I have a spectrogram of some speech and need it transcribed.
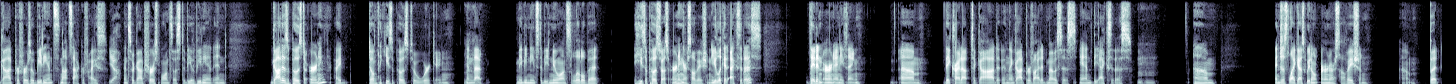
God prefers obedience, not sacrifice. Yeah. And so God first wants us to be obedient. And God is opposed to earning. I don't think he's opposed to working. Mhm. And that maybe needs to be nuanced a little bit. He's opposed to us earning our salvation. You look at Exodus, they didn't earn anything. Um, they cried out to God, and then God provided Moses and the Exodus. hmm Um, and just like us, we don't earn our salvation. Um, but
